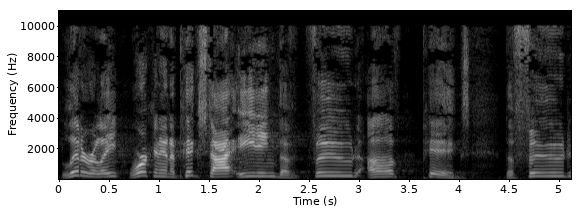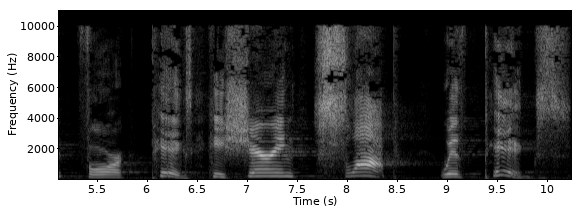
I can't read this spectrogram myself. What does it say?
literally working in a pigsty eating the food of pigs. The food for pigs. He's sharing slop with pigs.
